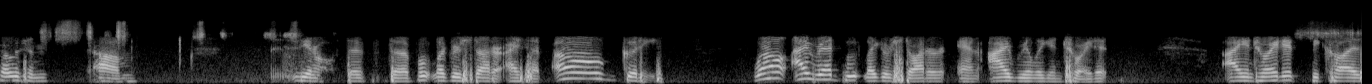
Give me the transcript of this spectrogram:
chosen, um, you know, the the bootlegger's daughter, I said, "Oh, goody." Well, I read Bootlegger's Daughter, and I really enjoyed it. I enjoyed it because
